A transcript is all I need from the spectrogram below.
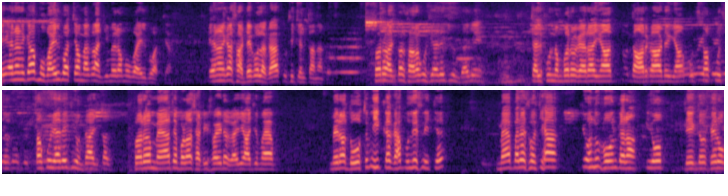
ਇਹਨਾਂ ਨੇ ਕਿਹਾ, ਮੋਬਾਈਲ ਗਵਾਚਿਆ ਮੈਂ ਕਿਹਾ, ਹਾਂਜੀ, ਮੇਰਾ ਮੋਬਾਈਲ ਗਵਾਚਿਆ ਇਹਨਾਂ ਨੇ ਕਿਹਾ, ਸਾਡੇ ਕੋਲ ਹੈਗਾ, ਤੁਸੀਂ ਚਿੰਤਾ ਨਾ ਕਰੋ। ਪਰ ਅੱਜ ਕੱਲ੍ਹ ਸਾਰਾ ਕੁਝ ਇਹਦੇ 'ਚ ਹੀ ਹੁੰਦਾ ਜੇ। ਟੈਲੀਫੋਨ ਨੰਬਰ ਵਗੈਰਾ ਜਾਂ ਆਧਾਰ ਕਾਰਡ ਜਾਂ ਕੁਝ ਸਭ ਕੁਝ ਸਭ ਕੁਝ ਇਹਦੇ 'ਚ ਹੀ ਹੁੰਦਾ ਅੱਜ ਕੱਲ੍ਹ ਪਰ ਮੈਂ ਤੇ ਬੜਾ ਸੈਟੀਸਫਾਈਡ ਹੈਗਾ ਜੀ। ਅੱਜ ਮੈਂ ਮੇਰਾ ਦੋਸਤ ਵੀ ਇੱਕ ਹੈਗਾ ਪੁਲਿਸ ਵਿੱਚ। ਮੈਂ ਪਹਿਲੇ ਸੋਚਿਆ ਕਿ ਉਹਨੂੰ ਫੋਨ ਕਰਾਂ ਕਿ ਉਹ ਦੇਖ ਲਓ। ਫਿਰ ਉਹ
